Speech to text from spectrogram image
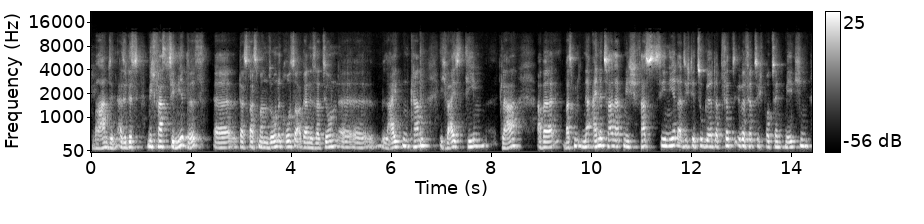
Wahnsinn. Also das, mich fasziniert das, äh, dass, dass man so eine große Organisation äh, leiten kann. Ich weiß, Team klar. Aber was, eine Zahl hat mich fasziniert, als ich dir zugehört habe, 40, über 40 Prozent Mädchen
